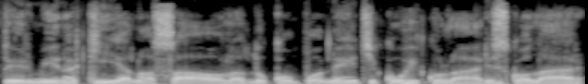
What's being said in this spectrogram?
Termina aqui a nossa aula do componente curricular escolar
